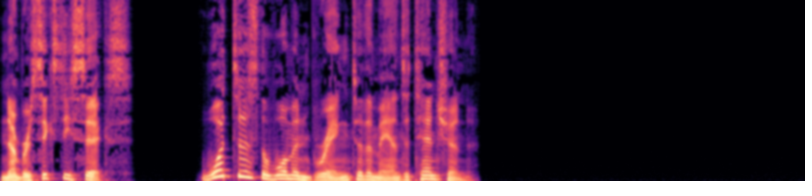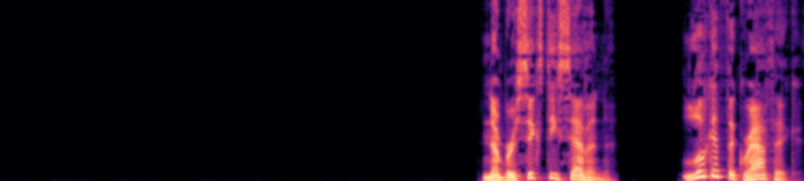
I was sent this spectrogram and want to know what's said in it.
Number 66. What does the woman bring to the man's attention? Number 67. Look at the graphic.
